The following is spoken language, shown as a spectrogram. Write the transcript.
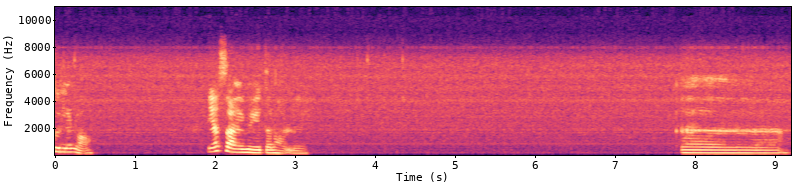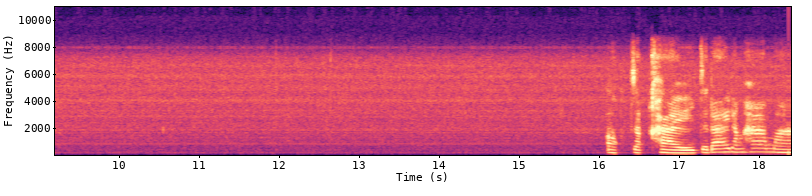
ขึ้นแล้วหรอ เนี่ยไซเวตลอดเลย ออกจากไข่จะได้ทั้งห้าไม้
